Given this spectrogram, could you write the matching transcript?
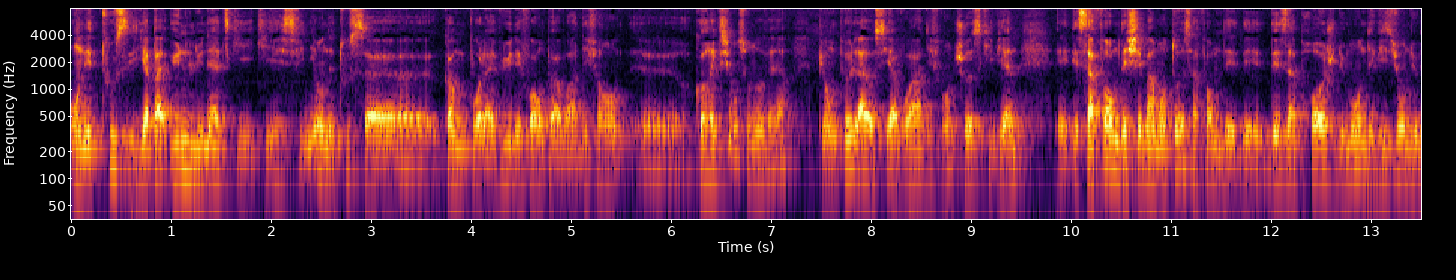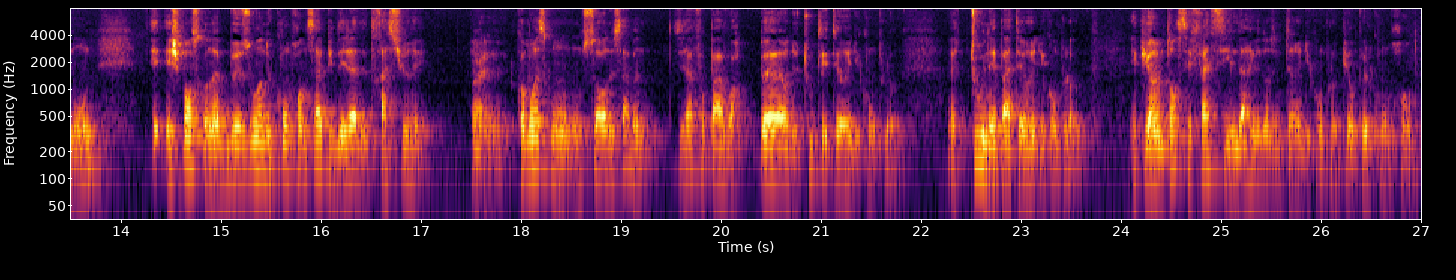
on est tous, il n'y a pas une lunette qui, qui est finie, on est tous, euh, comme pour la vue, des fois on peut avoir différentes euh, corrections sur nos verres, puis on peut là aussi avoir différentes choses qui viennent. Et, et ça forme des schémas mentaux, ça forme des, des- des approches du monde, des visions du monde. Et, et je pense qu'on a besoin de comprendre ça, puis déjà d'être rassuré. Ouais. Euh, comment est-ce qu'on on sort de ça? Ben, Déjà, il ne faut pas avoir peur de toutes les théories du complot. Tout n'est pas théorie du complot. Et puis en même temps, c'est facile d'arriver dans une théorie du complot, puis on peut le comprendre.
